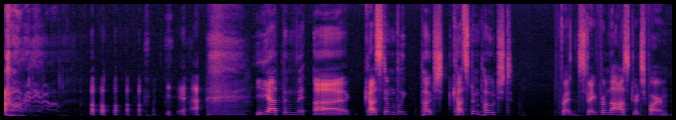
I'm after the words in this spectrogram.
Yeah, He got them uh, custom poached, custom poached, straight from the ostrich farm.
